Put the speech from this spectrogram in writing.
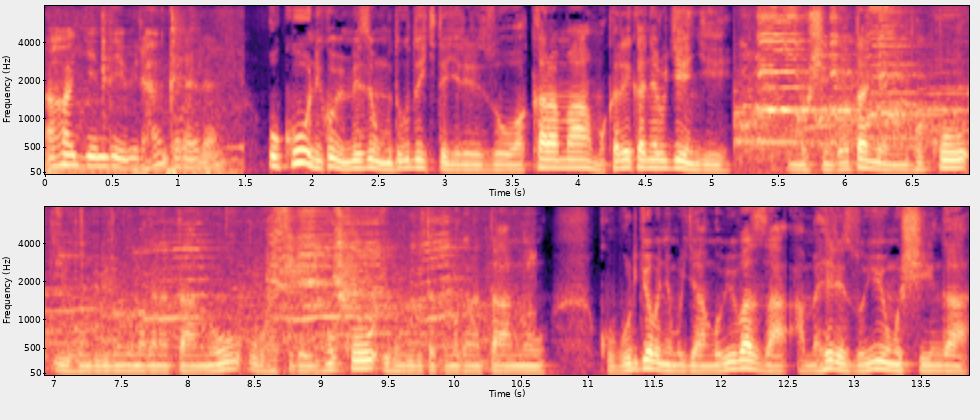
Aho agendeye birahagarara. Uku niko bimeze mu mudugudu w'icyitegererezo wa karama mu karere ka nyarugenge. Umushinga watangiranye inkoko ibihumbi birindwi magana atanu ubu hasigaye inkoko ibihumbi bitatu magana atanu. Ku buryo abanyamuryango bibaza amaherezo y'uyu mushinga.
